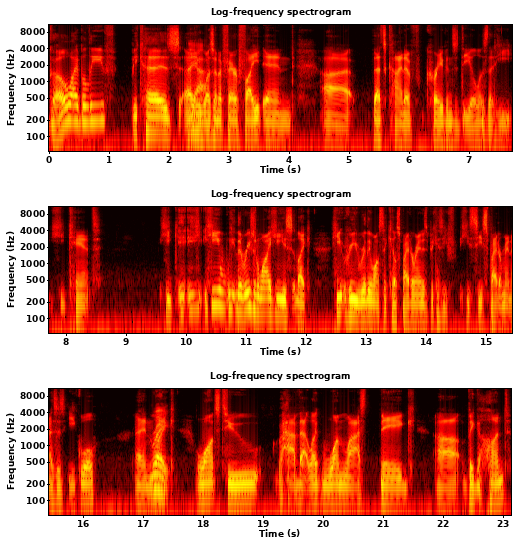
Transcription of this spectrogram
go, I believe, because uh, Yeah. it wasn't a fair fight, and uh, that's kind of Kraven's deal is that he he can't. He, he he he the reason why he's like he he really wants to kill Spider-Man is because he he sees Spider-Man as his equal and Right. like wants to have that like one last big uh big hunt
